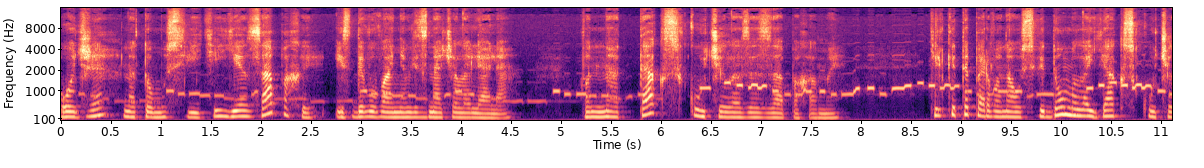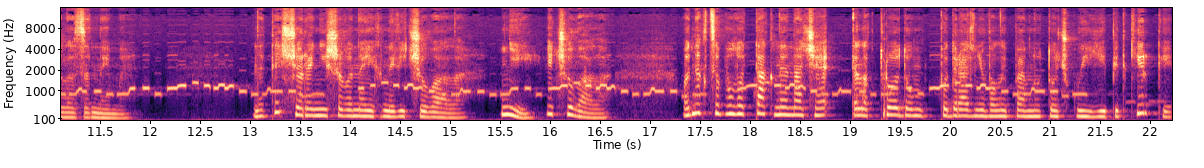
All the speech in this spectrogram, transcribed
Отже, на тому світі є запахи, із здивуванням відзначила Ляля. Вона так скучила за запахами. Тільки тепер вона усвідомила, як скучила за ними. Не те, що раніше вона їх не відчувала. Ні, відчувала. Однак це було так, неначе електродом подразнювали певну точку її підкірки,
